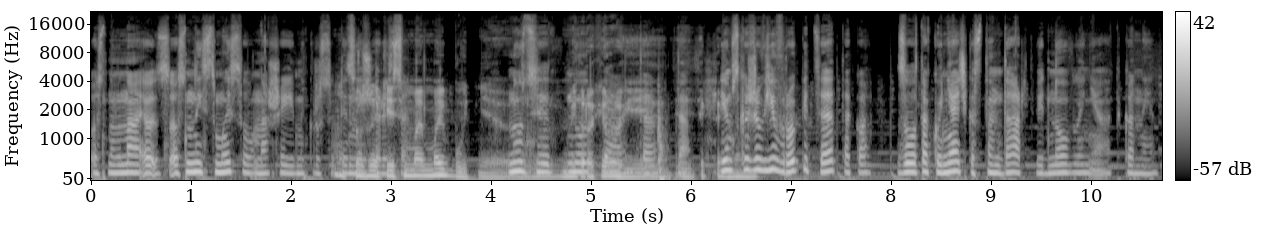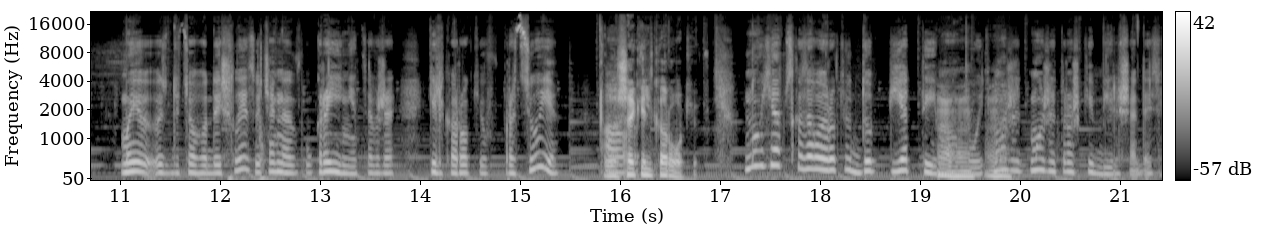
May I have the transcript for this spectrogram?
основна е, основний смисл нашої мікросудинної Це вже якесь майбутнє Ну, це- в ну, мікрохірургії. так, так, так. так Я вам скажу, в Європі це така золота конячка, стандарт відновлення тканин. Ми ось до цього дійшли. Звичайно, в Україні це вже кілька років працює. а- Лише кілька років. Ну, я б сказала, років до п'яти, мабуть. мгм. Може, може трошки більше десь.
